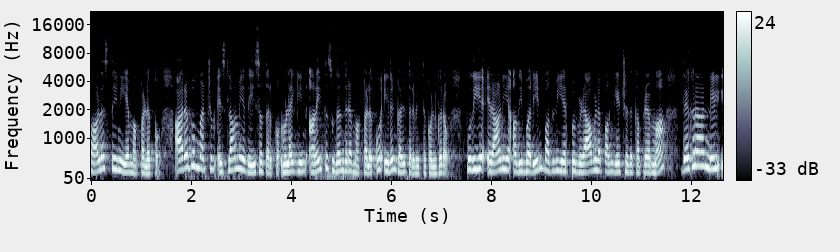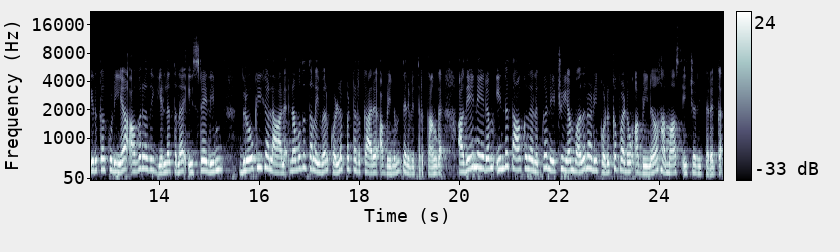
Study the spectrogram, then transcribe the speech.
பாலஸ்தீனிய மக்களுக்கும் அரபு மற்றும் இஸ்லாமிய தேசத்திற்கும் உலகின் அனைத்து சுதந்திர மக்களுக்கும் இரங்கல் தெரிவித்துக் கொள்கிறோம். புதிய ஈரானிய அதிபரின் பதவியேற்பு விழாவில் பங்கேற்றதுக்கு அப்புறமா தெஹ்ரானில் இருக்கக்கூடிய அவரது இல்லத்தில் இஸ்ரேலின் துரோகிகளால் நமது தலைவர் கொல்லப்பட்டிருக்காரு அப்படின்னும் தெரிவித்திருக்காங்க. அதே நேரம் இந்த தாக்குதலுக்கு நிச்சயம் பதிலடி கொடுக்கப்படும் அப்படின்னு ஹமாஸ் எச்சரித்திருக்கு.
